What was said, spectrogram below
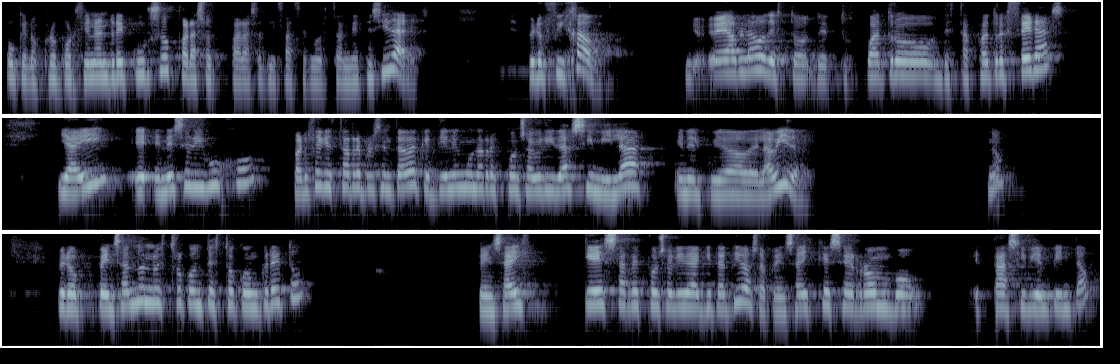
o que nos proporcionan recursos para, para satisfacer nuestras necesidades. Pero fijaos, he hablado de, estos cuatro, de estas cuatro esferas y ahí, e, en ese dibujo, parece que está representada que tienen una responsabilidad similar en el cuidado de la vida. ¿no? Pero pensando en nuestro contexto concreto, ¿pensáis que esa responsabilidad equitativa, o sea, pensáis que ese rombo está así bien pintado?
